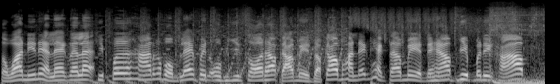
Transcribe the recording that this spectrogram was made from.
แต่ว่านี้เนี่ยแลกได้แล้วคิปเปอร์ฮาร์ดครับผมแลกเป็น OP ซอสครับดาเมจแบบ9,000แอคแท็กดาเมจนะครับหยิบมาดิครับ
